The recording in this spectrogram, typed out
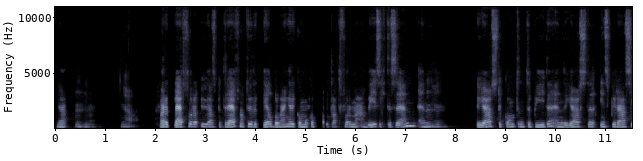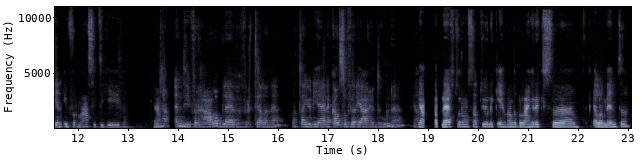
Ja. Mm -hmm. ja. Maar het blijft voor u als bedrijf natuurlijk heel belangrijk om ook op alle platformen aanwezig te zijn en mm -hmm. de juiste content te bieden en de juiste inspiratie en informatie te geven. Ja. ja. en die verhalen blijven vertellen, hè? wat dat jullie eigenlijk al zoveel jaren doen. Hè? Ja. ja. dat blijft voor ons natuurlijk een van de belangrijkste elementen.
